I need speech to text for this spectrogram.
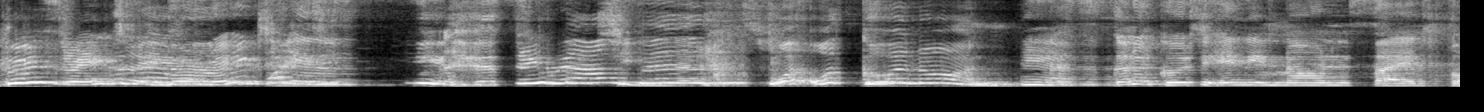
Who's rate? the rate is The Three What what's going on? Because it's gonna go to any known site for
